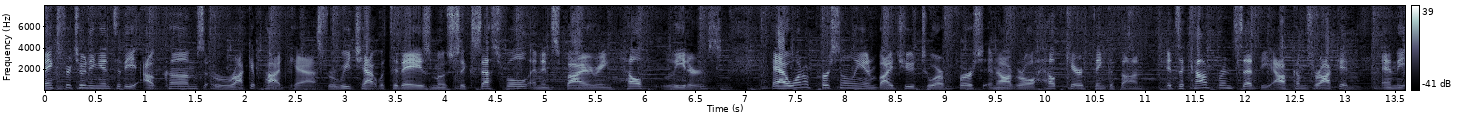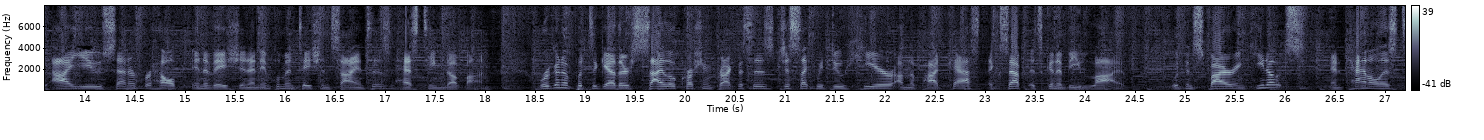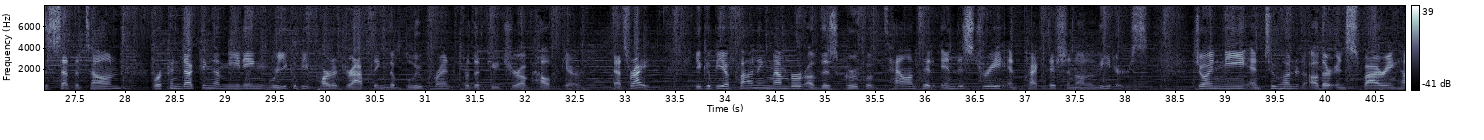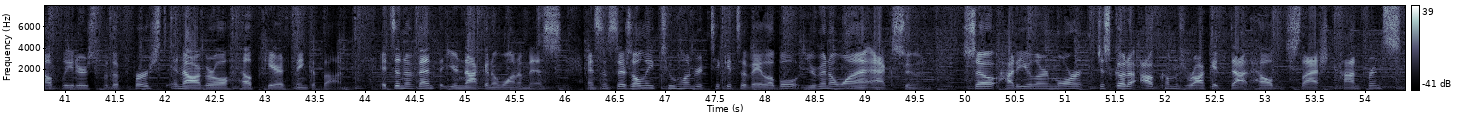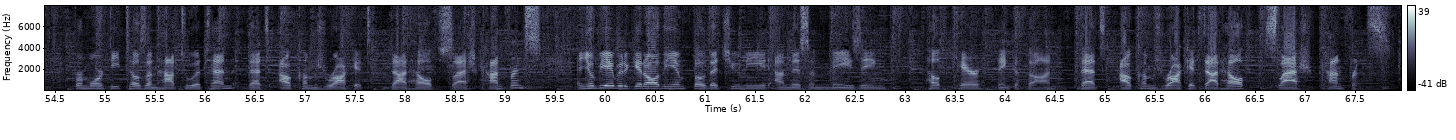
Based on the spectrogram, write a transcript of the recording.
Thanks for tuning in to the Outcomes Rocket Podcast, where we chat with today's most successful and inspiring health leaders. Hey, I want to personally invite you to our first inaugural Healthcare Thinkathon. It's a conference that the Outcomes Rocket and the IU Center for Health Innovation and Implementation Sciences has teamed up on. We're going to put together silo crushing practices just like we do here on the podcast, except it's going to be live. With inspiring keynotes and panelists to set the tone, we're conducting a meeting where you could be part of drafting the blueprint for the future of healthcare. That's right. You could be a founding member of this group of talented industry and practitioner leaders. Join me and 200 other inspiring health leaders for the first inaugural Healthcare Thinkathon. It's an event that you're not going to want to miss. And since there's only 200 tickets available, you're going to want to act soon. So, how do you learn more? Just go to outcomesrocket.health/conference for more details on how to attend, that's outcomesrocket.health slash conference. And you'll be able to get all the info that you need on this amazing healthcare thinkathon. That's outcomesrocket.health slash conference.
